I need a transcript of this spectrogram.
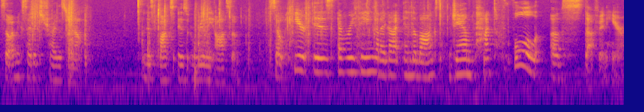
So I'm excited to try this one out. This box is really awesome. So here is everything that I got in the box, jam-packed full of stuff in here.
